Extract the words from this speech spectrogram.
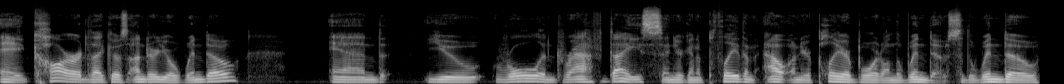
a card that goes under your window, and you roll and draft dice, and you're going to play them out on your player board on the window. So the window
